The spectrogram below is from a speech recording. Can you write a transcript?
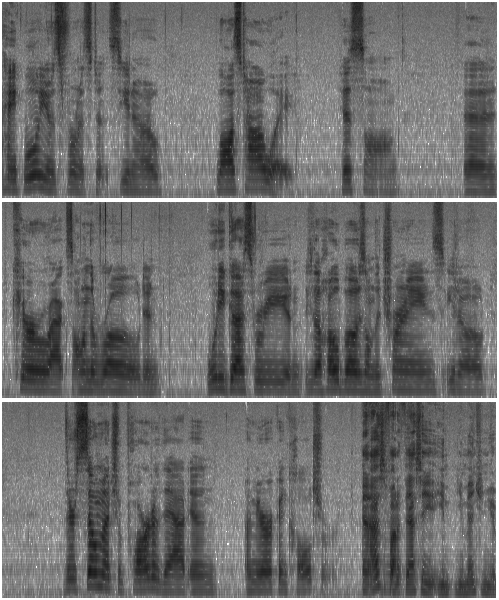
Hank Williams, for instance, you know, Lost Highway, his song, and Kerouac's On the Road, and Woody Guthrie, and the hobos on the trains, you know. There's so much a part of that in American culture. And I just found it fascinating. You, you, mentioned your,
